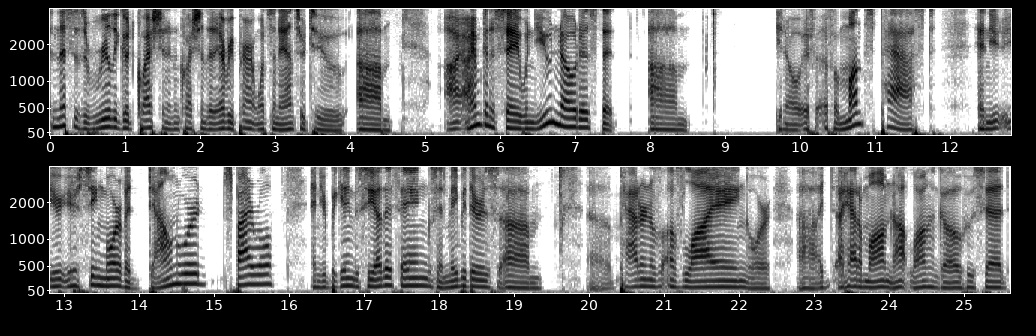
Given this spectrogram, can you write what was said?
and this is a really good question and a question that every parent wants an answer to. Um, I, I'm going to say when you notice that, um, you know, if if a month's passed and you you're, you're seeing more of a downward spiral, and you're beginning to see other things, and maybe there's um, pattern of of lying, or uh, I, I had a mom not long ago who said,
